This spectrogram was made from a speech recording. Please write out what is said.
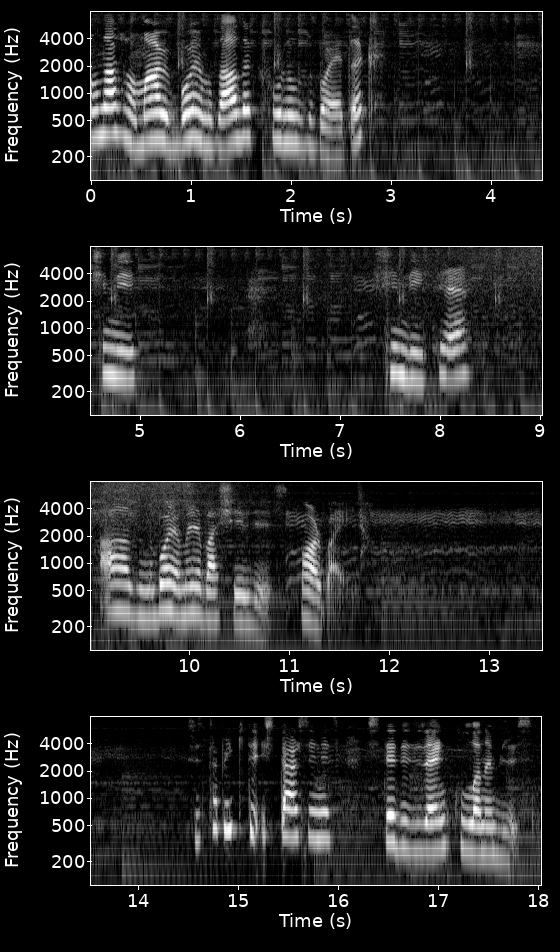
Ondan sonra mavi boyamızı aldık, burnumuzu boyadık. Şimdi Şimdi ise ağzını boyamaya başlayabiliriz mor boyayla. Siz tabii ki de isterseniz istediğiniz renk kullanabilirsiniz.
